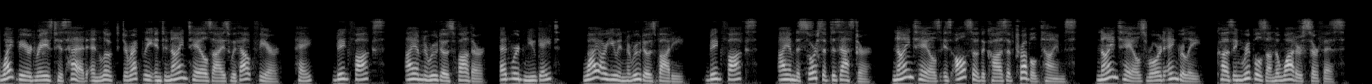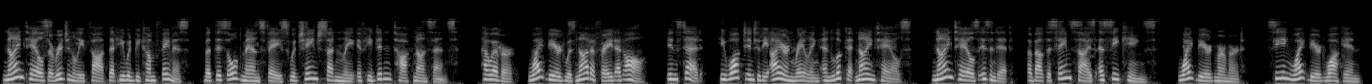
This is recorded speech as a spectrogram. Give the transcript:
Whitebeard raised his head and looked directly into Nine Tails' eyes without fear. Hey, Big Fox? I am Naruto's father, Edward Newgate. Why are you in Naruto's body? Big Fox? I am the source of disaster. Nine Tails is also the cause of troubled times. Nine Tails roared angrily, causing ripples on the water's surface. Nine Tails originally thought that he would become famous, but this old man's face would change suddenly if he didn't talk nonsense. However, Whitebeard was not afraid at all. Instead, he walked into the iron railing and looked at Nine Tails. Nine Tails isn't it, about the same size as Sea King's. Whitebeard murmured. Seeing Whitebeard walk in,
